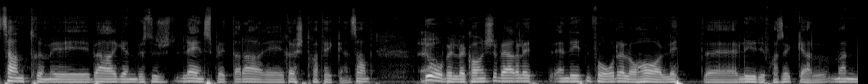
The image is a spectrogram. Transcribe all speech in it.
sentrum i Bergen, hvis du lanesplitter der i rushtrafikken, sant? Ja. Da vil det kanskje være litt, en liten fordel å ha litt eh, lyd fra sykkelen, men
